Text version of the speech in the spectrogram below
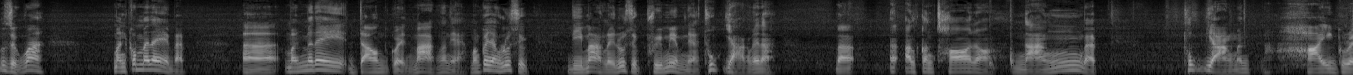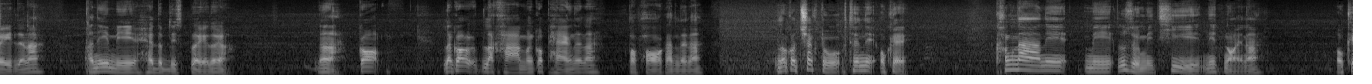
รู้สึกว่ามันก็ไม่ได้แบบเอ่อมันไม่ได้ downgrade มากนั่นเนี่ยมันก็ยังรู้สึกดีมากเลยรู้สึกพรีเมียมเนี่ยทุกอย่างเลยนะแบบอัลคอนทอร์หนังแบบทุกอย่างมัน high grade เลยนะ อันนี้มี head up display ด้วยอะนั่นน่ะก็ แล้วก็ราคามันก็แพงด้วยนะ พอๆกันเลยนะ แล้วก็เช็คดูที่นี่โอเค ข้างหน้านี่มีรู้สึกมีที่นิดหน่อยนะ โอเค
